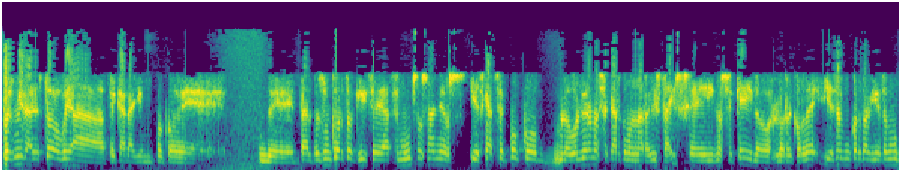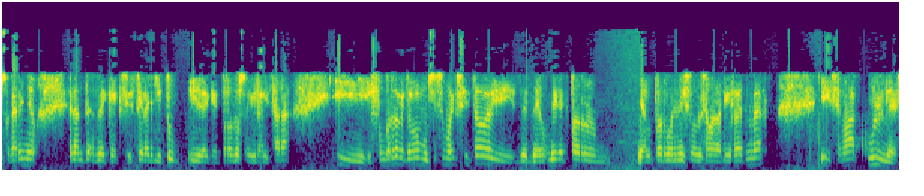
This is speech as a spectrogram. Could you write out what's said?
Pues mira, esto voy a pecar ahí un poco de, de tal. Pues un corto que hice hace muchos años y es que hace poco lo volvieron a sacar como en la revista Irse y no sé qué y lo, recordé y es un corto al que yo tengo mucho cariño. Era antes de que existiera YouTube y de que todo se viralizara y, fue un corto que tuvo muchísimo éxito y de, un director y autor buenísimo que se llama Danny Redmer y se llamaba Coolness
